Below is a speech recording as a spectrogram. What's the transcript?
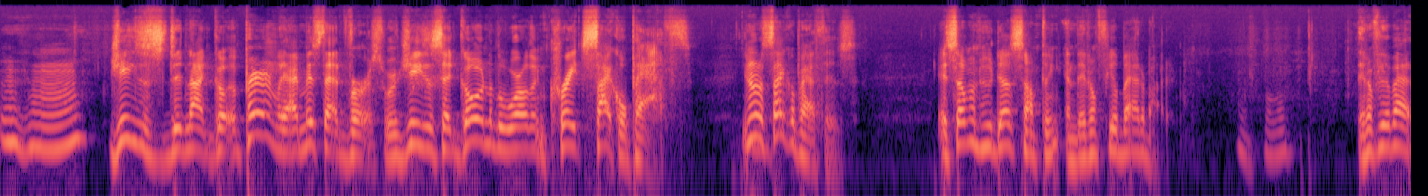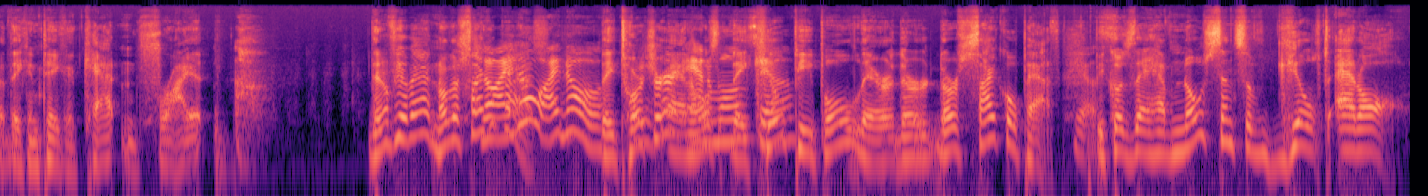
Mm-hmm. Jesus did not go. Apparently, I missed that verse where Jesus said, Go into the world and create psychopaths. You know what a psychopath is? It's someone who does something and they don't feel bad about it. Mm-hmm. They don't feel bad. They can take a cat and fry it. They don't feel bad. No, they're psychopaths. No, I know, I know. They They torture hurt animals, They kill yeah. people. They're they're they're psychopaths Yes. because they have no sense of guilt at all.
